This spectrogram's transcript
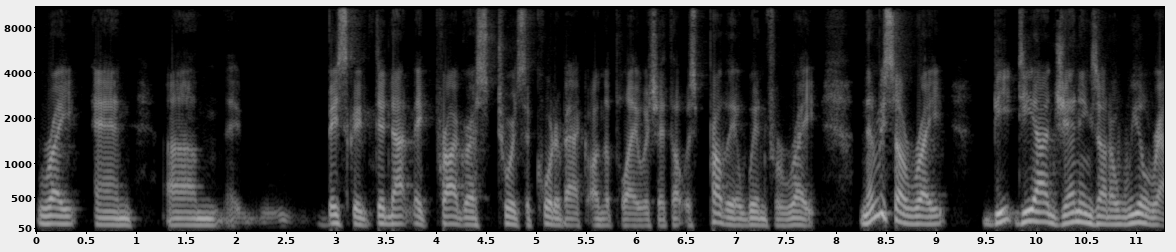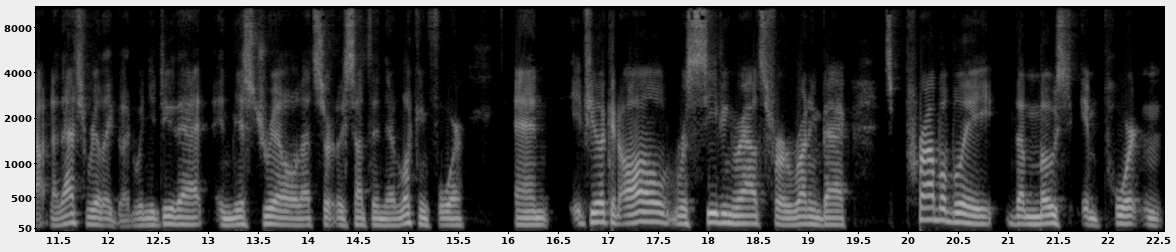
Wright and um, basically did not make progress towards the quarterback on the play, which I thought was probably a win for Wright. And then we saw Wright beat Deion Jennings on a wheel route. Now that's really good. When you do that in this drill, that's certainly something they're looking for. And if you look at all receiving routes for a running back, it's probably the most important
